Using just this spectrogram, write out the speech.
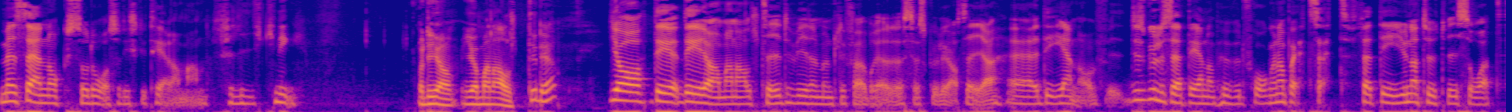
Men sen också då så diskuterar man förlikning. Och det gör, gör man alltid det? Ja, det, det gör man alltid vid en muntlig förberedelse skulle jag säga. Eh, det är en av, det skulle säga att det är en av huvudfrågorna på ett sätt. För att det är ju naturligtvis så att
